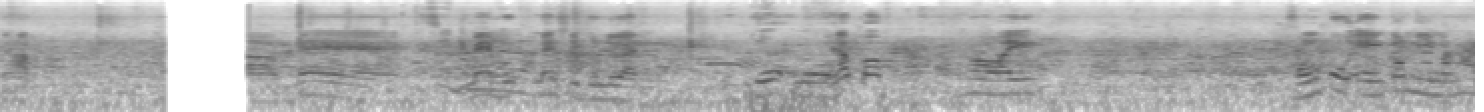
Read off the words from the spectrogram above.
นะครับเอ่อแม่แม่บุแม่ชีบุญเรือน เยอะเลยแล้วก็พลอยของปู่เองก็มีมาให้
